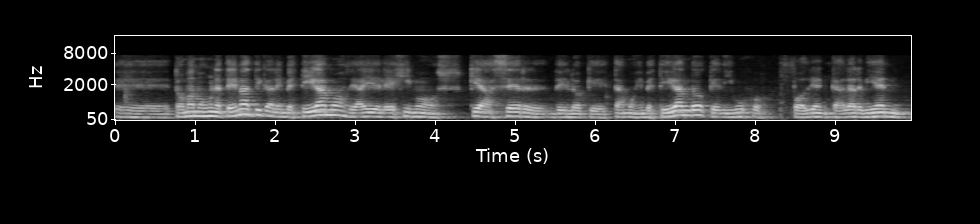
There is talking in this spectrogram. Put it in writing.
eh, tomamos una temática, la investigamos, de ahí elegimos qué hacer de lo que estamos investigando, qué dibujos podrían calar bien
